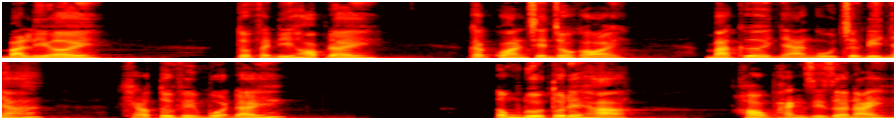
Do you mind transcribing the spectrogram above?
Bà Lý ơi, tôi phải đi họp đây. Các quan trên cho gọi, bà cứ ở nhà ngủ trước đi nhá, khéo tôi về muộn đấy. Ông đùa tôi đấy hả? Họp hành gì giờ này?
